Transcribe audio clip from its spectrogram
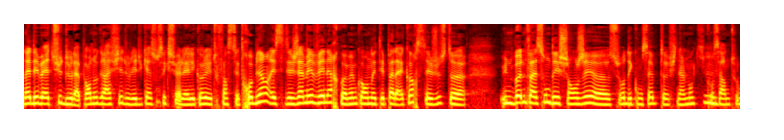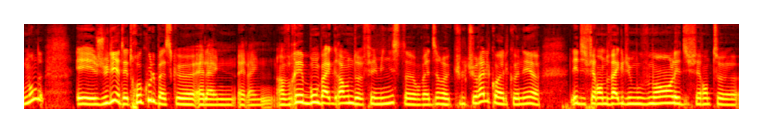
on a débattu de la pornographie, de l'éducation sexuelle à l'école et tout. Enfin, c'était trop bien et c'était jamais vénère quoi. Même quand on n'était pas d'accord, c'était juste euh, une bonne façon d'échanger euh, sur des concepts euh, finalement qui Mm. concernent tout le monde. Et Julie était trop cool parce que elle a une, elle a une, un vrai bon background féministe, euh, on va dire euh, culturel quoi. Elle connaît euh, les différentes vagues du mouvement, les différentes euh,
